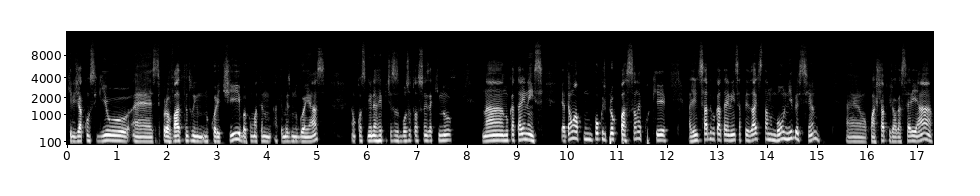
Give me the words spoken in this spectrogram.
que ele já conseguiu é, se provar tanto no Coritiba como até, até mesmo no Goiás, não conseguindo repetir essas boas atuações aqui no, na, no Catarinense. E até um, um pouco de preocupação, né, porque a gente sabe que o Catarinense, apesar de estar num bom nível esse ano, é, com a Chape que joga a Série A,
